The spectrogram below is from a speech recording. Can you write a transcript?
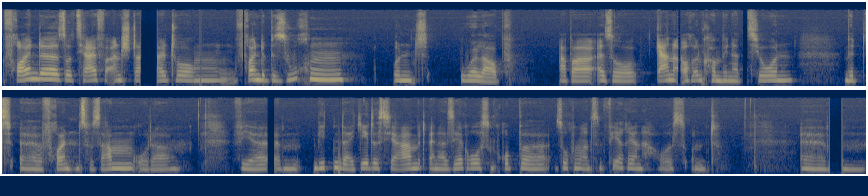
Freunde, Sozialveranstaltungen, Freunde besuchen und Urlaub. Aber also gerne auch in Kombination mit äh, Freunden zusammen oder wir ähm, mieten da jedes Jahr mit einer sehr großen Gruppe, suchen wir uns ein Ferienhaus und ähm,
